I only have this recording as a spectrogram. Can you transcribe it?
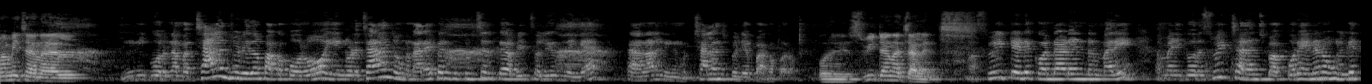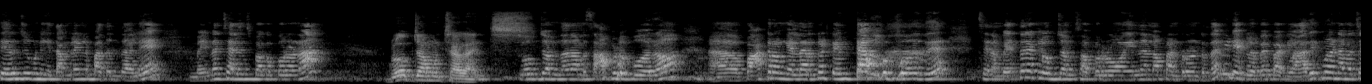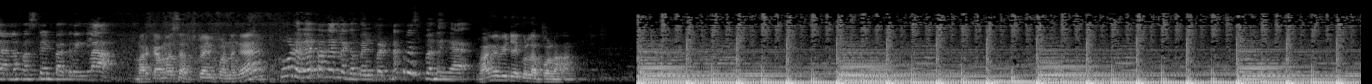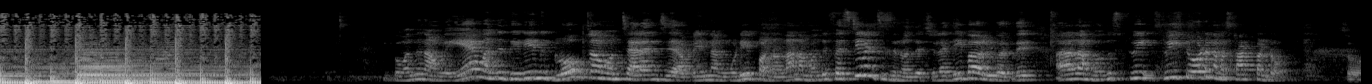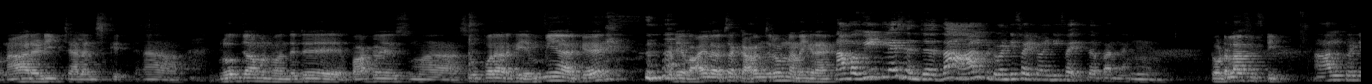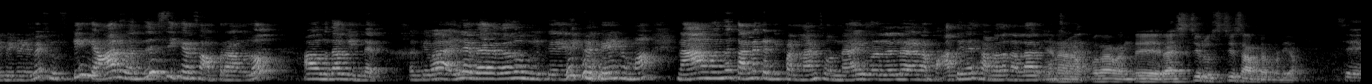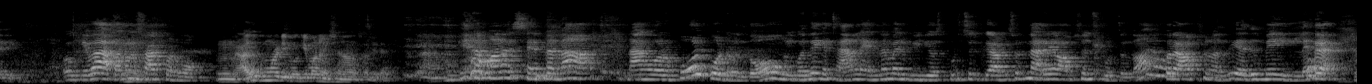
Mummy channel இன்னைக்கு ஒரு நம்ம சேலஞ்ச் வீடியோ தான் பார்க்க போறோம். எங்களோட சேலஞ்ச் உங்க நிறைய பேருக்கு பிடிச்சிருக்கு அப்படின்னு சொல்லியிருந்தீங்க. அதனால நீங்க சேலஞ்ச் வீடியோ பார்க்க போறோம். ஒரு ஸ்வீட்டான சேலஞ்ச் ஸ்வீட் எடு கொண்டாடுன்ற மாதிரி நம்ம இன்னைக்கு ஒரு ஸ்வீட் சேலஞ்ச் பார்க்க போறோம். என்னன்னு உங்களுக்கே தெரிஞ்சுக்கும் நீங்க தமிழ்ல பார்த்திருந்தாலே நம்ம என்ன சேலஞ்ச் பார்க்க போறோம்னா குலோப் ஜாமுன் சேலஞ்ச் குலோப் ஜாம் தான் நம்ம சாப்பிட போறோம். பாக்குறவங்க எல்லாருக்கும் டெம்ட் ஆக போகுது. சரி நம்ம எத்தனை குலோப் ஜாம் சாப்பிடுறோம் என்னென்ன பண்றோம்ன்றத வீடியோக்குள்ள போய் பார்க்கலாம். அதுக்கு முன்னாடி நம்ம சேனலை ஃபர்ஸ்ட் டைம் பாக்குறீங்களா? மறக்காம சப்ஸ்கிரைப் பண்ணுங்க. கூடவே பக்கத்துல இருக்க பெல் பட்டனை பிரஸ் பண்ணுங்க. வாங்க வீடியோக்குள்ள போலாம். குலோப் ஜாமுன் சேலஞ்ச் அப்படின்னு நாங்க முடிவு பண்ணோம்னா நம்ம வந்து ஃபெஸ்டிவல் சீசன் வந்துருச்சுல தீபாவளி வருது. அதனால நம்ம வந்து ஸ்வீட் ஸ்வீட்டோட நம்ம ஸ்டார்ட் பண்றோம். ஸோ நான் ரெடி சேலஞ்ச்க்கு ஏன்னா குலோப் ஜாமுன் வந்துட்டு பார்க்கவே சும்மா சூப்பரா இருக்கு எம்மியா இருக்கு. அப்படியே வாயில வச்சா கரைஞ்சிரும்னு நினைக்கிறேன். நம்ம வீட்லயே செஞ்சது தான் ஆளுக்கு டுவெண்ட்டி ஃபைவ் டுவெண்ட்டி ஃபைவ் பாருங்க. டோட்டலா ஃபிஃப்டி ஆளுக்கு twenty five twenty five fifty யார் வந்து சீக்கிரம் சாப்பிட்றாங்களோ அவங்க தான் வின்னர் ஓகேவா இல்ல வேற ஏதாவது உங்களுக்கு வேணுமா? நான் வந்து கண்ணை கட்டி பண்ணலான்னு சொன்னேன். இவ்வளவு இல்ல நான் பார்த்தீங்கன்னா சாப்பிட்டா தான் நல்லா ஏன்னா இருக்கும் அப்பதான் வந்து ரசிச்சு ருசிச்சு சாப்பிட முடியும். சரி. ஓகேவா அப்ப நம்ம ஸ்டார்ட் பண்ணுவோம். ம், அதுக்கு முன்னாடி முக்கியமான விஷயம் நான் சொல்லிட்டேன். முக்கியமான விஷயம் என்னன்னா நாங்க ஒரு போல் போட்டிருந்தோம். உங்களுக்கு வந்து எங்க சேனல்ல என்ன மாதிரி வீடியோஸ் பிடிச்சிருக்கு அப்படின்னு சொல்லிட்டு நிறைய ஆப்ஷன்ஸ் கொடுத்திருந்தோம். அது ஒரு ஆப்ஷன் வந்து எதுவுமே இல்லை.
